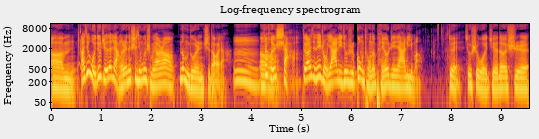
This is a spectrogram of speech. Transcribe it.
嗯，而且我就觉得两个人的事情为什么要让那么多人知道呀？嗯，嗯就很傻。对，而且那种压力就是共同的朋友之间压力嘛。对，就是我觉得是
